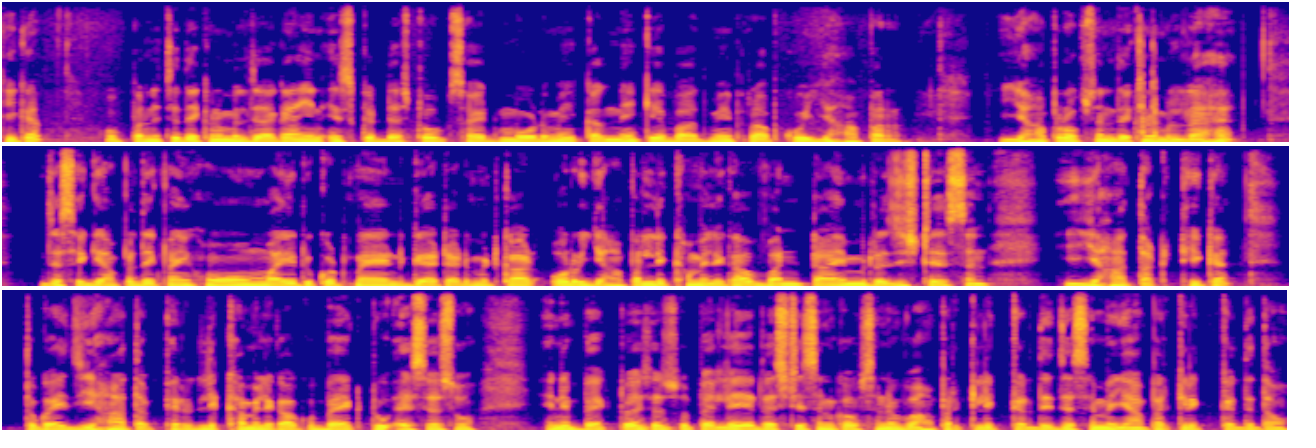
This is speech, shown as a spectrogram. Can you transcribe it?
ठीक है? ऊपर नीचे देखने को मिल जाएगा। इन, इसके डेस्कटॉप साइड मोड में करने के बाद में फिर आपको यहाँ पर यहाँ पर ऑप्शन देखने को मिल रहा है। जैसे कि यहाँ पर देख पाए home my recruitment get admit card और यहाँ पर लिखा मिलेगा वन टाइम रजिस्ट्रेशन यहाँ तक, ठीक है? तो गाइज़ यहाँ तक फिर लिखा मिलेगा आपको back to S S O यानी back to S S O पहले रजिस्ट्रेशन का ऑप्शन है, वहाँ पर क्लिक कर दे। जैसे मैं यहाँ पर क्लिक कर देता हूँ।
